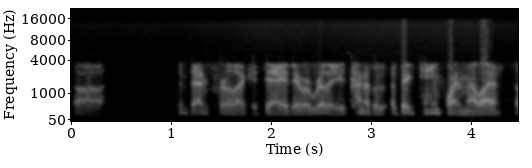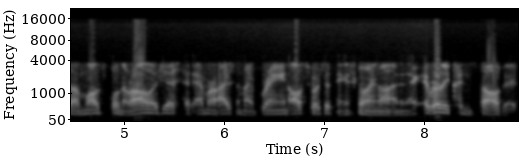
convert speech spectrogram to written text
saw in bed for like a day. They were really kind of a, a big pain point in my life. So multiple neurologists had MRIs in my brain, all sorts of things going on, and I, I really couldn't solve it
